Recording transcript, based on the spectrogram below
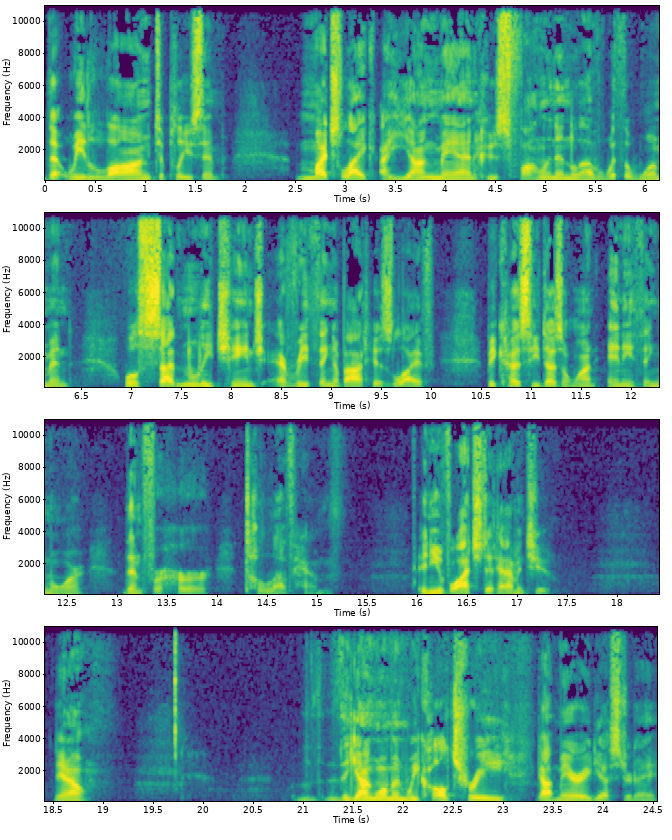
that we long to please Him. Much like a young man who's fallen in love with a woman will suddenly change everything about his life because he doesn't want anything more than for her to love him. And you've watched it, haven't you? You know? The young woman we call Tree got married yesterday.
